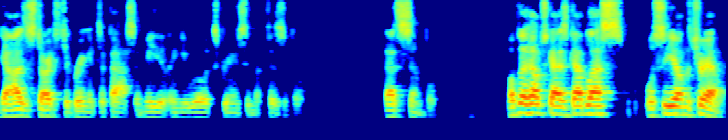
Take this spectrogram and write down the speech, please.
God starts to bring it to pass immediately and you will experience it in the physical. That's simple. Hope that helps, guys. God bless. We'll see you on the trail.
